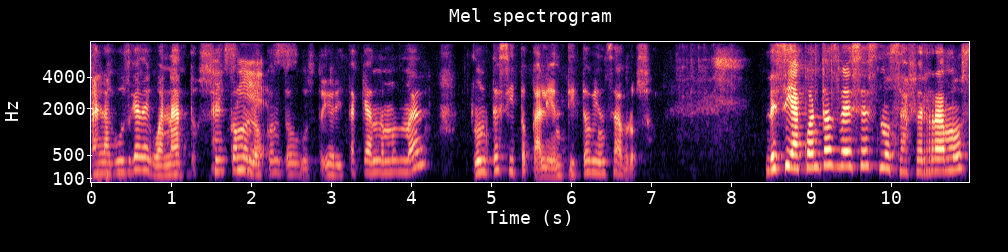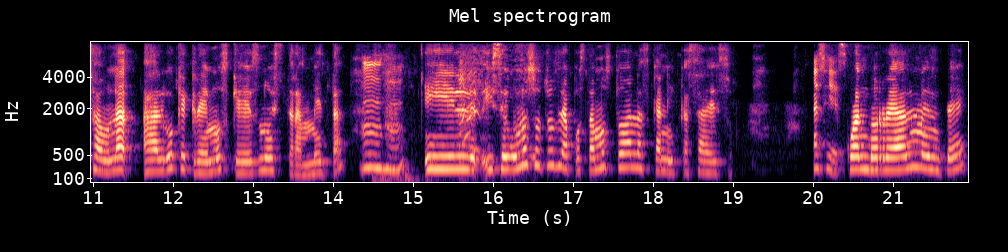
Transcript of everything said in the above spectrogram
A la Guzgue de Guanatos. Sí, Así como no, con todo gusto. Y ahorita que andamos mal, un tecito calientito bien sabroso. Decía, ¿cuántas veces nos aferramos a, una, a algo que creemos que es nuestra meta? Y, según nosotros le apostamos todas las canicas a eso. Así es. Cuando realmente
